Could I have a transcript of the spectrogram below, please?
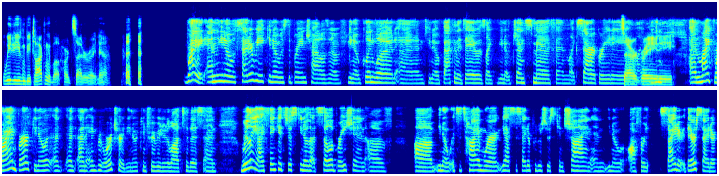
we'd even be talking about hard cider right now. Right. And, you know, Cider Week, you know, was the brainchild of, you know, Glynwood. And, you know, back in the day, it was like, you know, Jen Smith and like Sarah Grady. Sarah like, Grady. and like Ryan Burk, you know, at, at, at, Angry Orchard, you know, contributed a lot to this. And really, I think it's just, you know, that celebration of, um, you know, it's a time where, yes, the cider producers can shine and, you know, offer cider, their cider,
